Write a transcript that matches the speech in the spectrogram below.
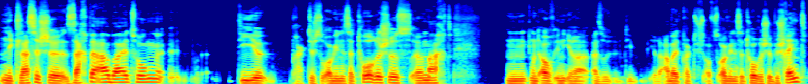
eine klassische Sachbearbeitung, die praktisch so organisatorisches äh, macht mh, und auch in ihrer, also die, ihre Arbeit praktisch aufs Organisatorische beschränkt.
